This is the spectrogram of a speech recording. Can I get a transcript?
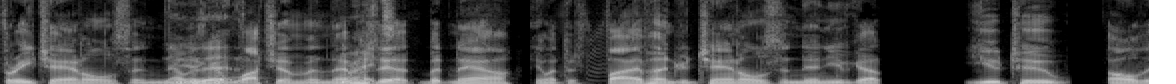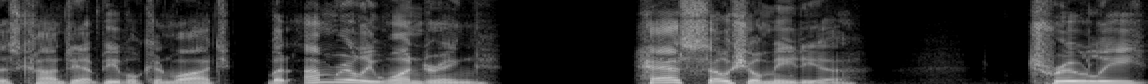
three channels, and That you was could it. watch them, and that was it. But now, you know, there's 500 channels, and then you've got YouTube, all this content people can watch. But I'm really wondering, has social media truly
